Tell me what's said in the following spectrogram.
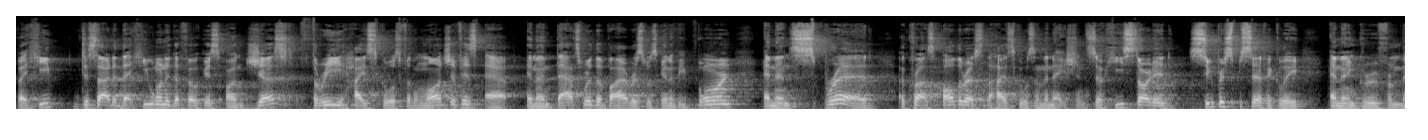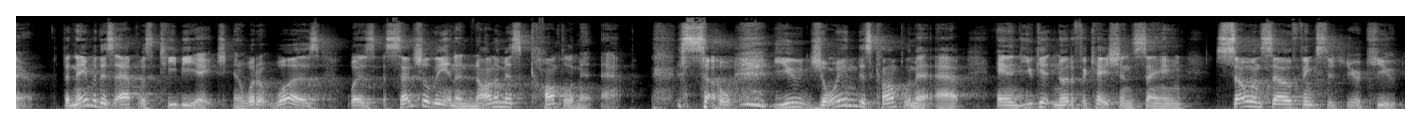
But he decided that he wanted to focus on just three high schools for the launch of his app. And then that's where the virus was going to be born and then spread across all the rest of the high schools in the nation. So he started super specifically and then grew from there. The name of this app was TBH. And what it was, was essentially an anonymous compliment app. So you join this compliment app and you get notifications saying, so and so thinks that you're cute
